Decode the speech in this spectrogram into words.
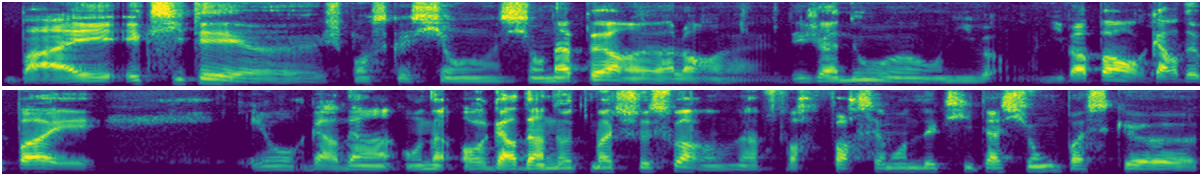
Bah, excité. Euh, je pense que si on, si on a peur, euh, alors euh, déjà nous, on n'y va, va pas, on regarde pas et, et on regarde un, on, regarde un autre match ce soir. On a forcément de l'excitation parce que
